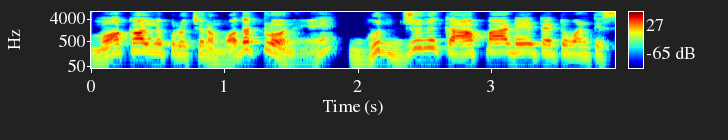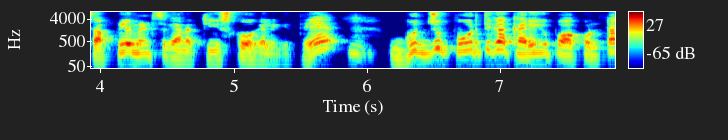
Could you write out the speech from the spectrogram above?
మోకాళ్ళ నొప్పులు వచ్చిన మొదట్లోనే గుజ్జుని కాపాడేటటువంటి సప్లిమెంట్స్ గాన తీసుకోగలిగితే. గుజ్జు పూర్తిగా కరిగిపోకుండా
